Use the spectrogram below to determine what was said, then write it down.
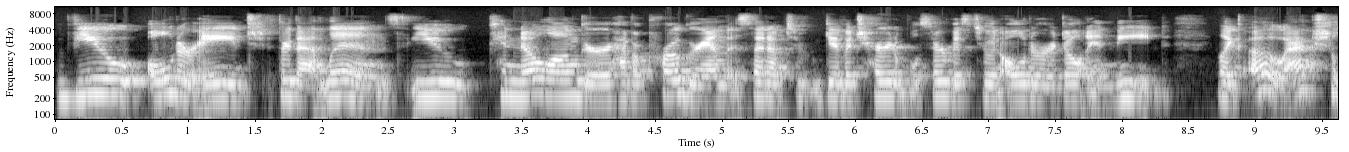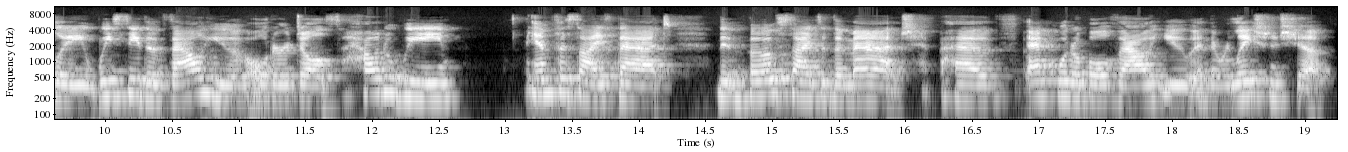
view older age through that lens, you can no longer have a program that's set up to give a charitable service to an older adult in need like, oh, actually, we see the value of older adults. How do we emphasize that? That both sides of the match have equitable value in the relationship.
